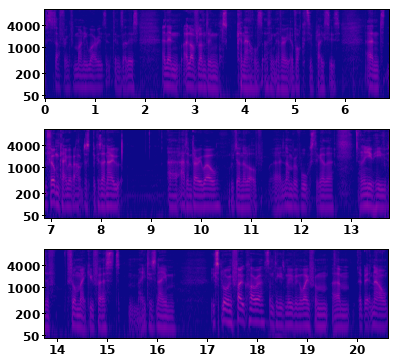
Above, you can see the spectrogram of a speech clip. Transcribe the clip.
suffering from money worries and things like this. And then I love London's canals. I think they're very evocative places. And the film came about just because I know uh, Adam very well. We've done a lot of a number of walks together, and I knew he was a f- filmmaker who first made his name exploring folk horror, something he's moving away from um, a bit now.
